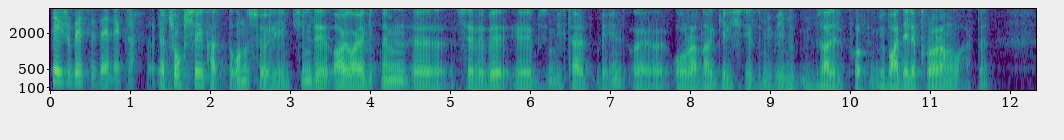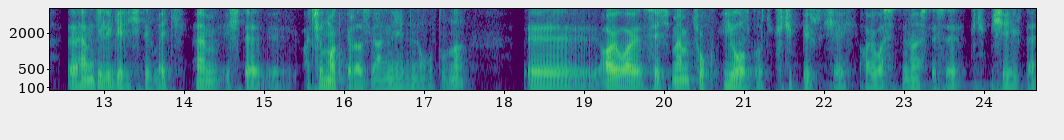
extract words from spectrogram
tecrübe size ne kattı hocam? Ya çok şey kattı onu söyleyeyim. Şimdi Iowa'ya gitmemin e, sebebi e, bizim İlter Bey'in e, orada geliştirdiği bir mübadele, pro, mübadele programı vardı. E, hem dili geliştirmek hem işte e, açılmak biraz yani neyin ne olduğuna. E, Iowa'yı seçmem çok iyi oldu. Küçük bir şey. Iowa City Üniversitesi küçük bir şehirde.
